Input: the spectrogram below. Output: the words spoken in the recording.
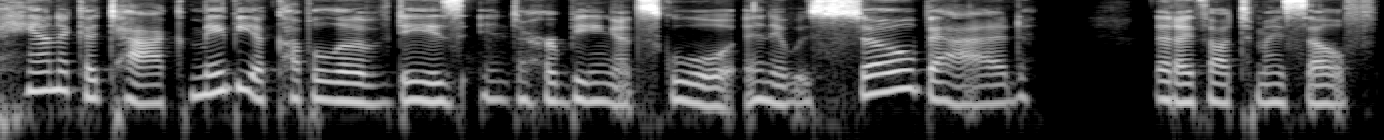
panic attack maybe a couple of days into her being at school. And it was so bad that I thought to myself,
